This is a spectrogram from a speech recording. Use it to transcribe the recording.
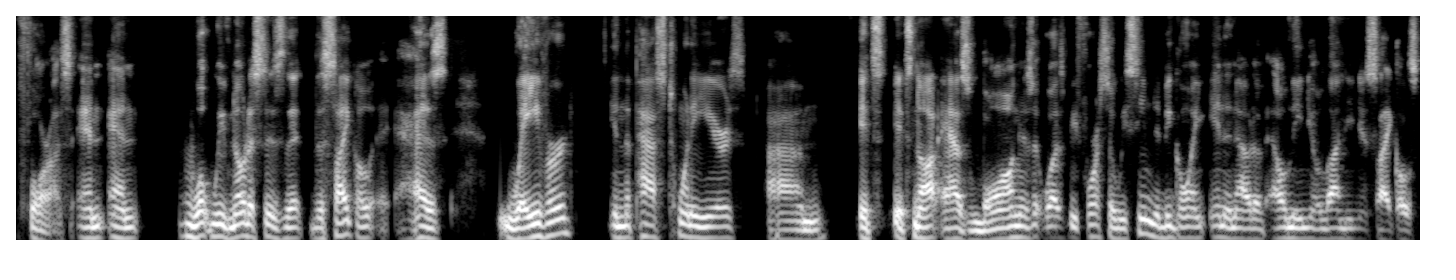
for us. And and what we've noticed is that the cycle has wavered in the past 20 years. Um, it's it's not as long as it was before, so we seem to be going in and out of El Nino La Nina cycles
